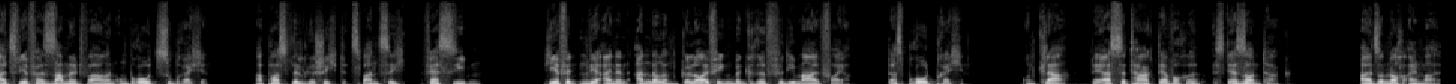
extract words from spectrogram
als wir versammelt waren, um Brot zu brechen. Apostelgeschichte 20, Vers 7. Hier finden wir einen anderen geläufigen Begriff für die Mahlfeier, das Brotbrechen. Und klar, der erste Tag der Woche ist der Sonntag. Also noch einmal,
